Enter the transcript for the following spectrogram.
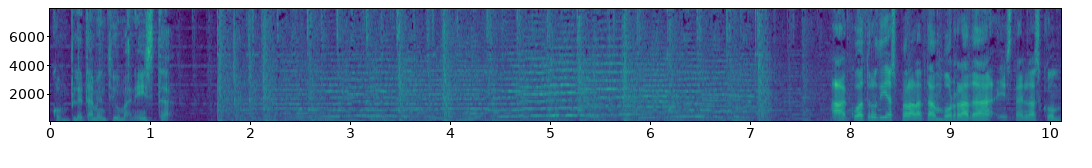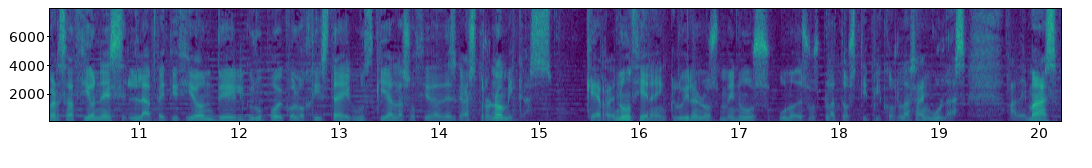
completamente humanista. A cuatro días para la tamborrada está en las conversaciones la petición del grupo ecologista Eguzki a las sociedades gastronómicas que renuncien a incluir en los menús uno de sus platos típicos, las angulas. Además,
